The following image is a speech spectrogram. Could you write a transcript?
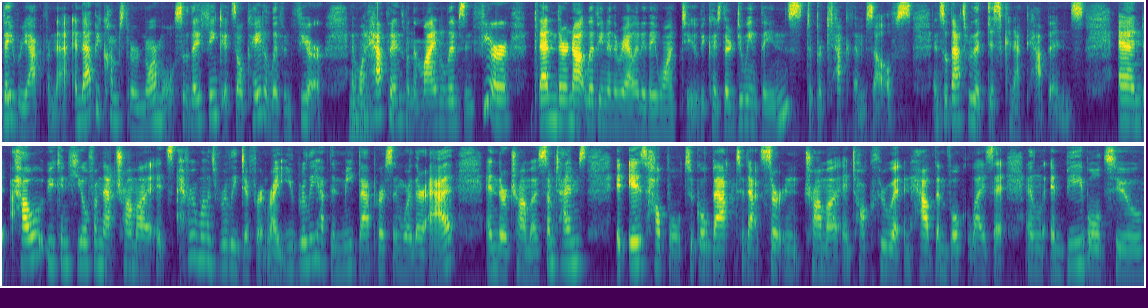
they react from that and that becomes their normal. So they think it's okay to live in fear. And mm-hmm. what happens when the mind lives in fear then they're not living in the reality they want to because they're doing things to protect themselves. And so that's where the disconnect happens. And how you can heal from that trauma it's everyone's really different right? You really have to meet that person where they're at and their trauma. Sometimes it is helpful to go back to that certain trauma and talk through it and have them vocalize it and and be able to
